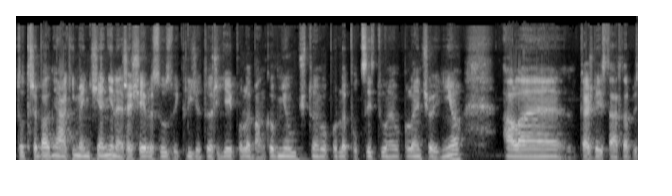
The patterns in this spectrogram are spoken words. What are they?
to třeba nějaký menší ani neřeší, protože jsou zvyklí, že to řídí podle bankovního účtu nebo podle pocitu nebo podle něčeho jiného, ale každý startup by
